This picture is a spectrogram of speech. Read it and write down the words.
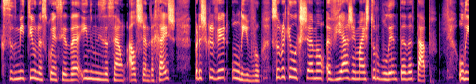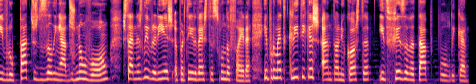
que se demitiu na sequência da indemnização a Alexandra Reis, para escrever um livro sobre aquilo que chamam a viagem mais turbulenta da TAP. O livro Patos Desalinhados Não Voam está nas livrarias a partir desta segunda-feira e promete críticas a António Costa e defesa da TAP pública.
